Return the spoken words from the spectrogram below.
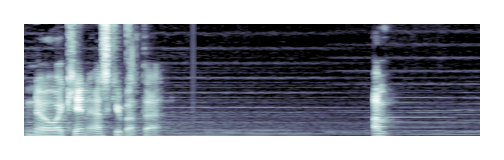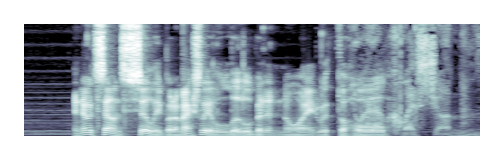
No, I can't ask you about that. I'm... I know it sounds silly, but I'm actually a little bit annoyed with the You whole... question.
